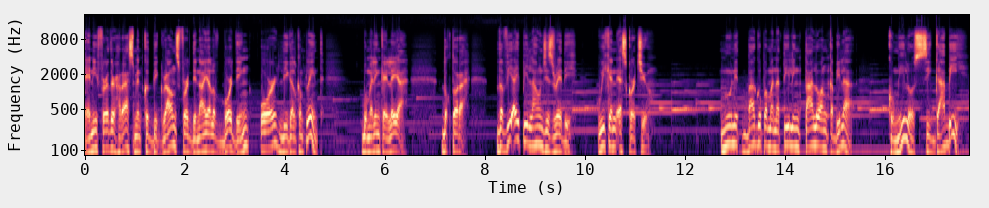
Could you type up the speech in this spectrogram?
Any further harassment could be grounds for denial of boarding or legal complaint. Bumaling kay Leia. Doktora, the VIP lounge is ready. We can escort you. Ngunit bago pa manatiling talo ang kabila, kumilos si Gabi.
